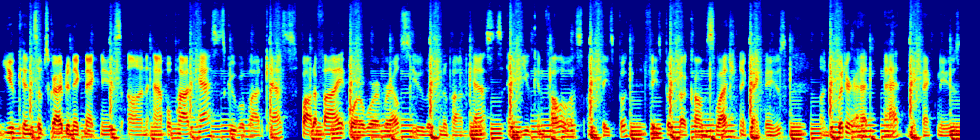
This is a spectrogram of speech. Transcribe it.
You can subscribe to Knickknack News on Apple Podcasts, Google Podcasts, Spotify, or wherever else you listen to podcasts. And you can follow us on Facebook at facebook.com slash Knickknack News, on Twitter at, at Knickknack News,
